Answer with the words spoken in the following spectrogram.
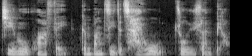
记录花费，跟帮自己的财务做预算表。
